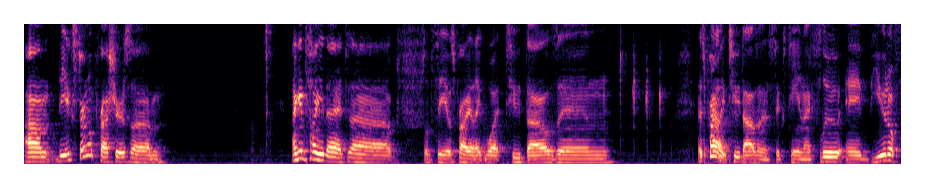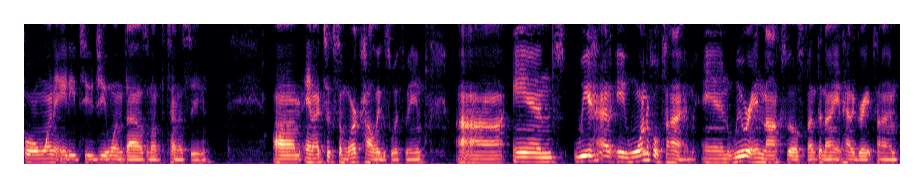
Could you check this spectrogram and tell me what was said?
Um, the external pressures, um, I can tell you that, uh, let's see, it was probably like what, 2000. It's probably like 2016. I flew a beautiful 182 G1000 up to Tennessee. Um, and I took some work colleagues with me. Uh, and we had a wonderful time. And we were in Knoxville, spent the night, had a great time.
